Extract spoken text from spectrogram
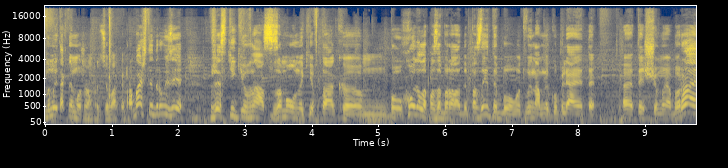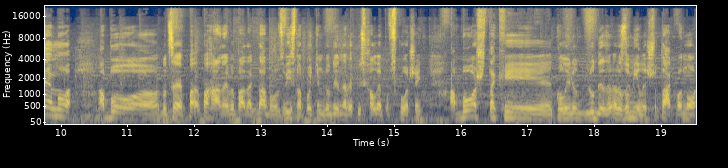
Ну ми так не можемо працювати. Пробачте, друзі, вже скільки в нас замовників так ем, поуходило, позабирали депозити, бо от ви нам не купляєте е, те, що ми обираємо, або ну це поганий випадок, да, бо звісно, потім людина в якусь халепу вскочить. Або ж таки, коли люди розуміли, що так, воно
